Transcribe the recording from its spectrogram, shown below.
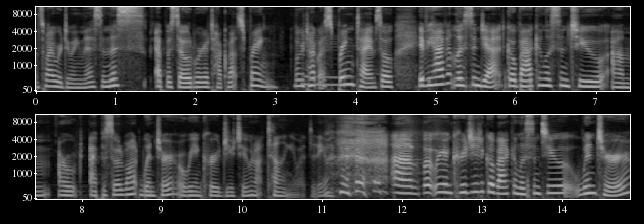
That's why we're doing this. In this episode, we're going to talk about spring. We're going to talk about springtime. So if you haven't listened yet, go back and listen to um, our episode about winter, or we encourage you to. We're not telling you what to do. um, but we encourage you to go back and listen to winter.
